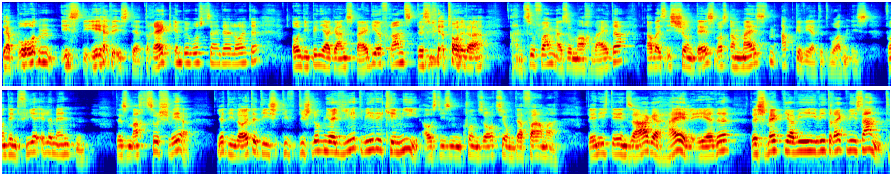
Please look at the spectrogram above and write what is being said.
der Boden ist die Erde, ist der Dreck im Bewusstsein der Leute. Und ich bin ja ganz bei dir, Franz. Das wäre toll, da anzufangen. Also mach weiter. Aber es ist schon das, was am meisten abgewertet worden ist von den vier Elementen. Das macht so schwer. Ja, die Leute, die, die, die schlucken ja jedwede Chemie aus diesem Konsortium der Pharma. Wenn ich denen sage, Heilerde, das schmeckt ja wie, wie Dreck, wie Sand.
